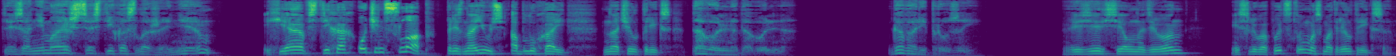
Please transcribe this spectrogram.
Ты занимаешься стихосложением?» «Я в стихах очень слаб, признаюсь, облухай», — начал Трикс. «Довольно, довольно. Говори прозой». Визирь сел на диван и с любопытством осмотрел Трикса.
